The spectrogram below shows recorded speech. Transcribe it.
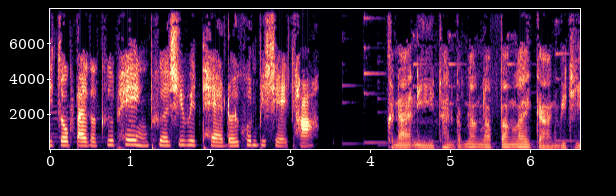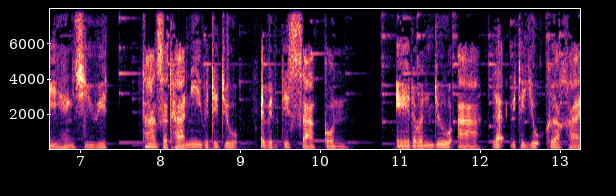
ที่จบไปก็คือเพลงเพื่อชีวิตแทนโดยคนพิเศษค่ะ ขณะนี้ท่านกำลังรับฟังรายการวิถีแห่งชีวิต ทางสถานีวิทยุเอเวนติสากล AWR และวิทยุเครือข่าย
